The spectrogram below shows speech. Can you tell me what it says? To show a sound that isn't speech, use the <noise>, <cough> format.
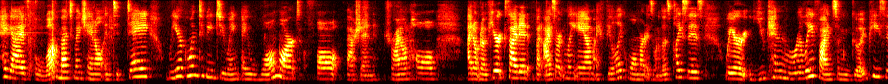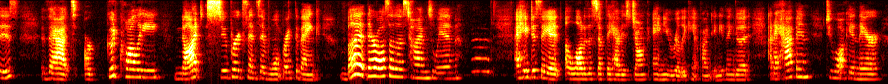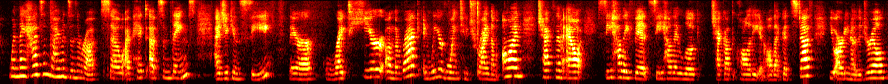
Hey guys, welcome back to my channel and today we are going to be doing a Walmart fall fashion try on haul. I don't know if you're excited, but I certainly am. I feel like Walmart is one of those places where you can really find some good pieces that are good quality, not super expensive, won't break the bank, but there are also those times when I hate to say it, a lot of the stuff they have is junk and you really can't find anything good. And I happened to walk in there when they had some diamonds in the rough. So I picked up some things. As you can see, they are right here on the rack and we are going to try them on, check them out, see how they fit, see how they look, check out the quality and all that good stuff. You already know the drill.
